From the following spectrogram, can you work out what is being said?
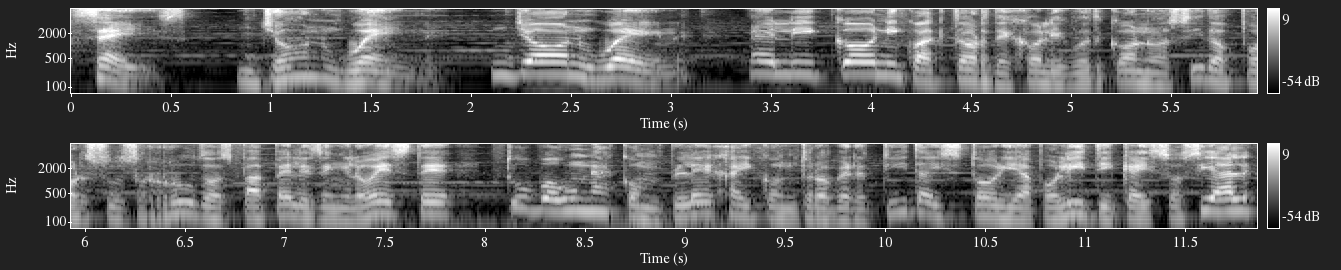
6. John Wayne. John Wayne el icónico actor de Hollywood conocido por sus rudos papeles en el oeste tuvo una compleja y controvertida historia política y social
